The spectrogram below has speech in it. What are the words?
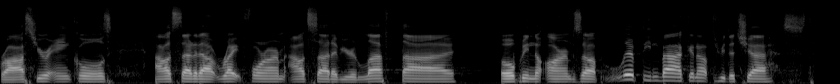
Cross your ankles outside of that right forearm, outside of your left thigh. Opening the arms up, lifting back and up through the chest.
